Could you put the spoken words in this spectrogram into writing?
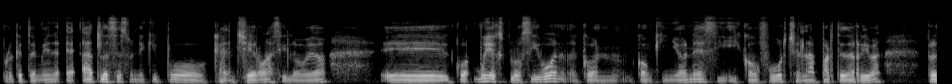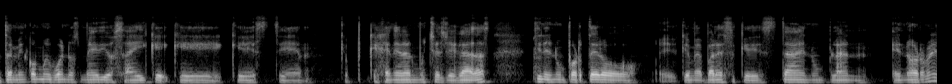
porque también Atlas es un equipo canchero, así lo veo, muy explosivo con, con, Quiñones y, y, con Furch en la parte de arriba, pero también con muy buenos medios ahí que, que, que este, que, generan muchas llegadas. Tienen un portero eh, que me parece que está en un plan enorme,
